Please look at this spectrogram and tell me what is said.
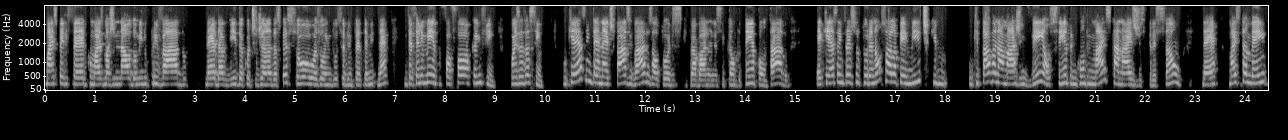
mais periférico, mais marginal, domínio privado né, da vida cotidiana das pessoas, ou indústria do entretenimento, né? entretenimento, fofoca, enfim, coisas assim. O que essa internet faz, e vários autores que trabalham nesse campo têm apontado, é que essa infraestrutura não só ela permite que o que estava na margem venha ao centro, encontre mais canais de expressão, né? mas também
